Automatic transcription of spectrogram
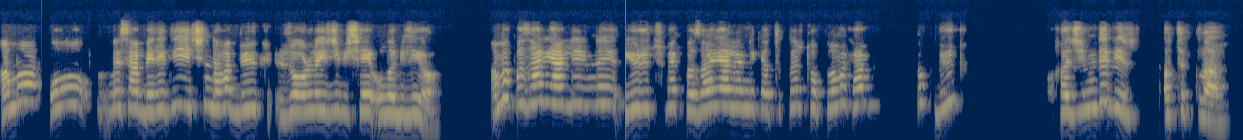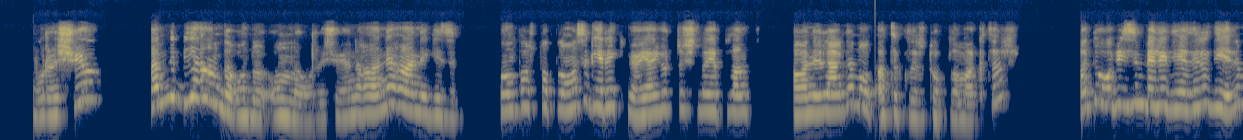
Ama o mesela belediye için daha büyük zorlayıcı bir şey olabiliyor. Ama pazar yerlerini yürütmek, pazar yerlerindeki atıkları toplamak hem çok büyük hacimde bir atıkla uğraşıyor hem de bir anda onu onunla uğraşıyor. Yani hane hane gezip kompost toplaması gerekmiyor. Yani yurt dışında yapılan hanelerden o atıkları toplamaktır. Hadi o bizim belediyeleri diyelim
